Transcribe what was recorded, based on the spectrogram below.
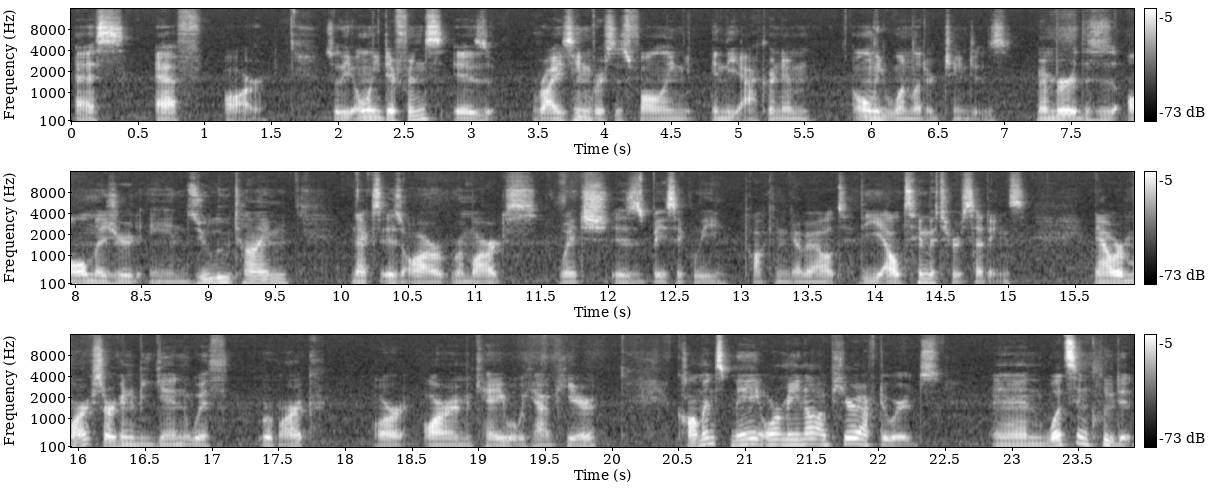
S F R. So the only difference is rising versus falling in the acronym only one letter changes. Remember, this is all measured in Zulu time. Next is our remarks, which is basically talking about the altimeter settings. Now, remarks are going to begin with remark, or RMK, what we have here. Comments may or may not appear afterwards. And what's included?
